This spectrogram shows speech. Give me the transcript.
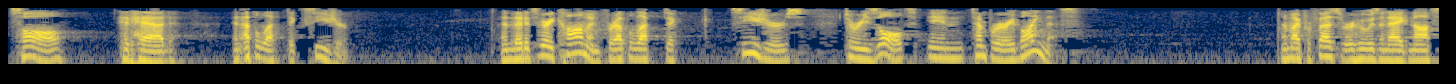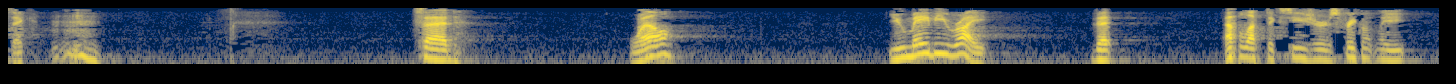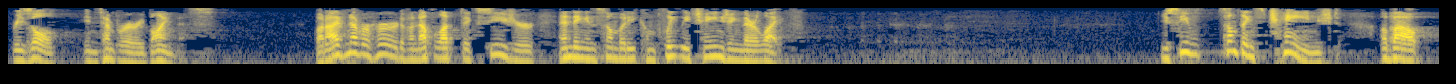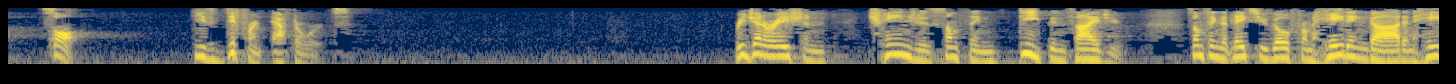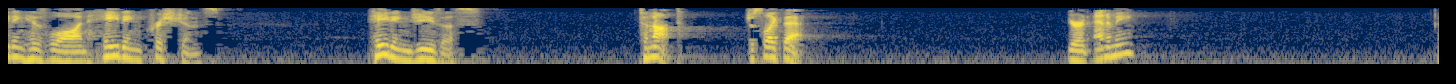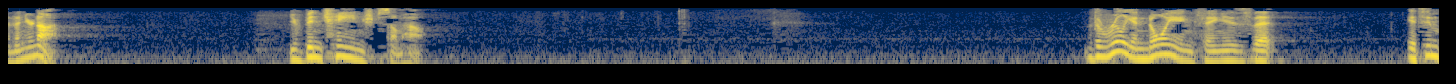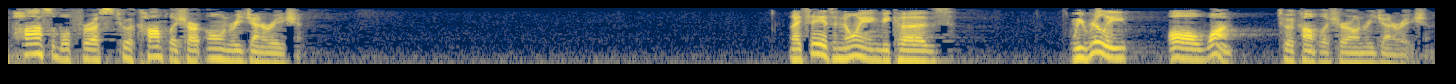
Saul had had an epileptic seizure. And that it's very common for epileptic seizures to result in temporary blindness. And my professor, who is an agnostic, said, Well, you may be right that epileptic seizures frequently result in temporary blindness. But I've never heard of an epileptic seizure ending in somebody completely changing their life. You see, something's changed about Saul. He's different afterwards. Regeneration changes something deep inside you. Something that makes you go from hating God and hating His law and hating Christians, hating Jesus, to not. Just like that. You're an enemy, and then you're not. You've been changed somehow. The really annoying thing is that it's impossible for us to accomplish our own regeneration. And I say it's annoying because we really all want to accomplish our own regeneration.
